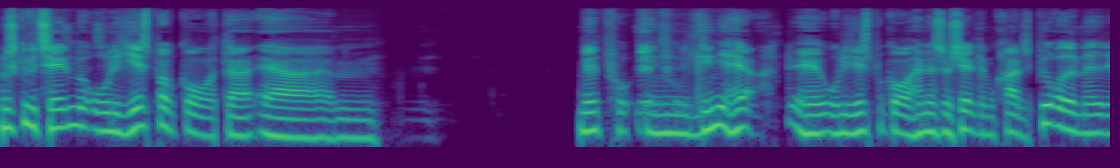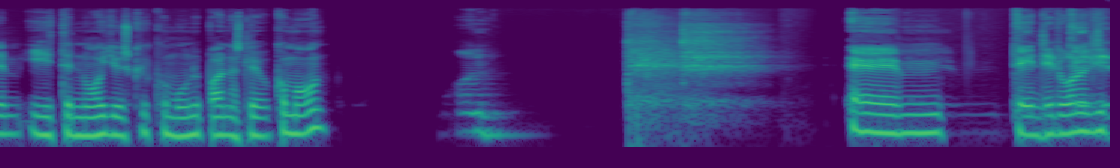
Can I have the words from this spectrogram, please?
Nu skal vi tale med Ole Jespergaard, der er um, med på en linje her. Uh, Ole Jespergaard, han er socialdemokratisk byrådmedlem i den nordjyske kommune Brønderslev. Godmorgen. Godmorgen. Øhm, det er en lidt underlig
